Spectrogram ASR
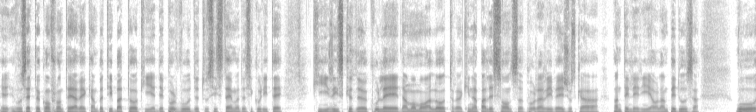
et vous êtes confronté avec un petit bateau qui est dépourvu de tout système de sécurité, qui risque de couler d'un moment à l'autre, qui n'a pas l'essence pour arriver jusqu'à Pantelleria ou Lampedusa, vous,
